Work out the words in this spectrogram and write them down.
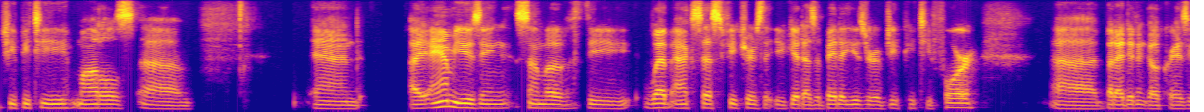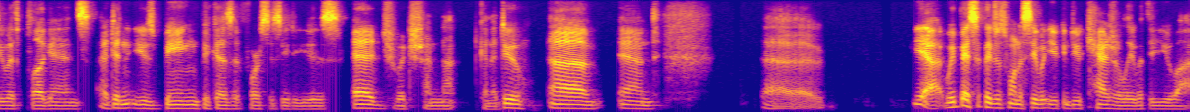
GPT models. Um, and I am using some of the web access features that you get as a beta user of GPT-4 uh, but I didn't go crazy with plugins. I didn't use Bing because it forces you to use Edge, which I'm not going to do. Uh, and uh, yeah, we basically just want to see what you can do casually with the UI.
